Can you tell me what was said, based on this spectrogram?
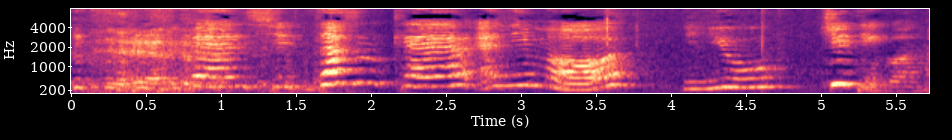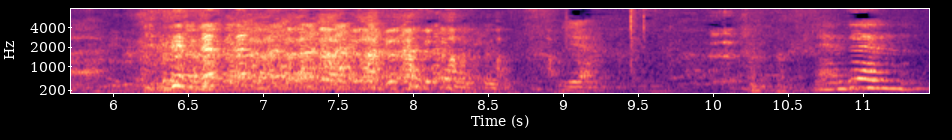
when she doesn't care anymore, you cheating on her. yeah. And then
